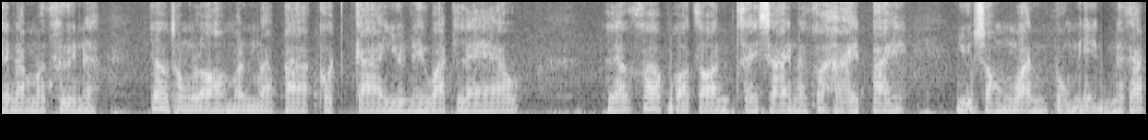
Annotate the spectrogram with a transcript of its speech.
จะนำมาคืนนะเจ้าทองหล่อมันมาปรากฏกายอยู่ในวัดแล้ว แล้วก็พอตอนสายๆหน่อยก็หายไปอยู่สองวันผมเห็นนะครับ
